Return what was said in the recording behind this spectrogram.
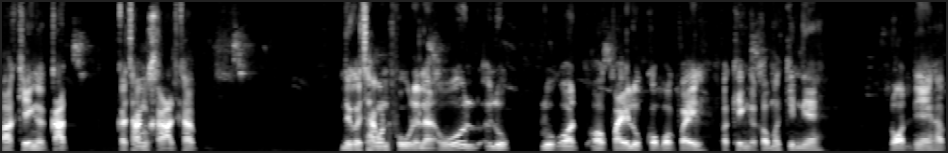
ปลาเข็งกับกัดกระชังขาดครับเดี๋ยวก็ช่างมันผูนี่แหละโอ้ยไอ้ลูกลูกออดออกไปลูกกบออกไปปลาเข็งกับเขามากินเนี่ยรอดเนี่ยครับ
